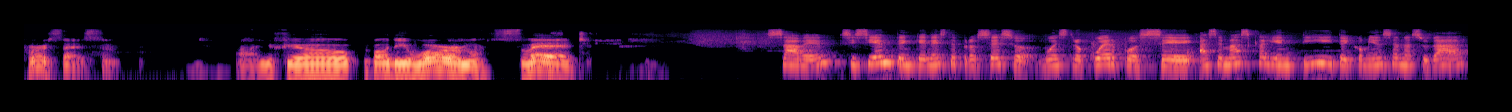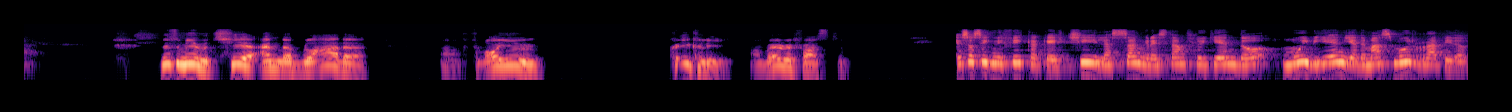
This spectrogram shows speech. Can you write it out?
process, uh, you feel body warm, sweat, Saben, si sienten que en este proceso vuestro cuerpo se hace más calientito y comienzan a sudar, This means and the blood uh, flowing quickly, uh, very fast. eso significa que el chi y la sangre están fluyendo muy bien y además muy rápido.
